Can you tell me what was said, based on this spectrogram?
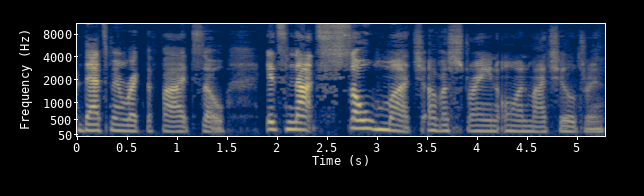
that's been rectified. So it's not so much of a strain on my children.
